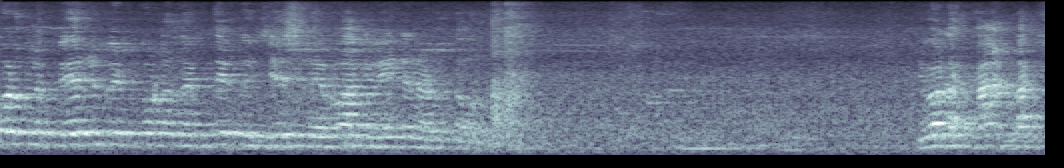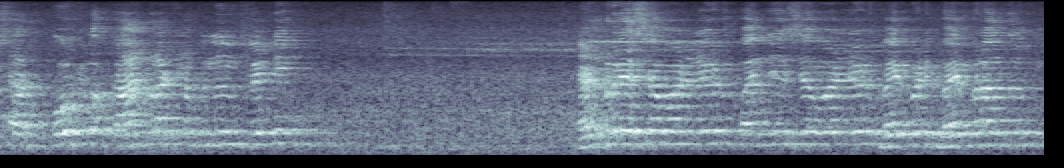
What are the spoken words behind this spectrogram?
కొడుకుల పేర్లు పెట్టుకోవడం తప్పితే మీరు చేసిన నిర్వాహం ఏంటని అడుగుతా ఇవాళ లక్ష కోట్ల కాంట్రాక్ట్ల బిల్లులు పెండింగ్. టెండర్ వేసేవాడు లేడు పని చేసేవాడు లేడు భయపడి భయభ్రాంతులకి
